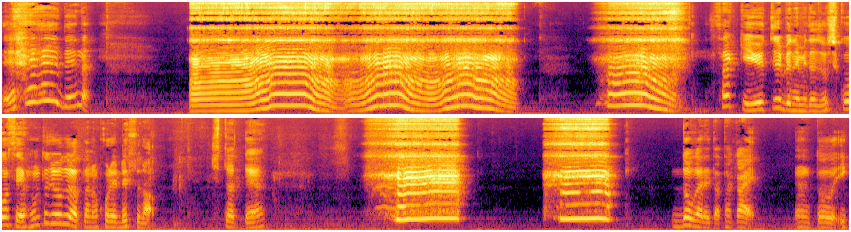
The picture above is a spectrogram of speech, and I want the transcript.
えー、出ない。さっき YouTube で見た女子高生、ほんと上手だったの、これですら。ちょっと待って。度が出た高い。うんと、1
